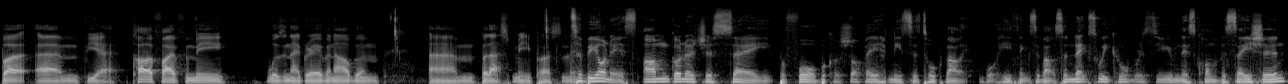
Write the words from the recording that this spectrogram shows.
But um, yeah, Carter Five for me wasn't that great of an album. Um, but that's me personally. To be honest, I'm gonna just say before because Chope needs to talk about what he thinks about. So next week we'll resume this conversation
